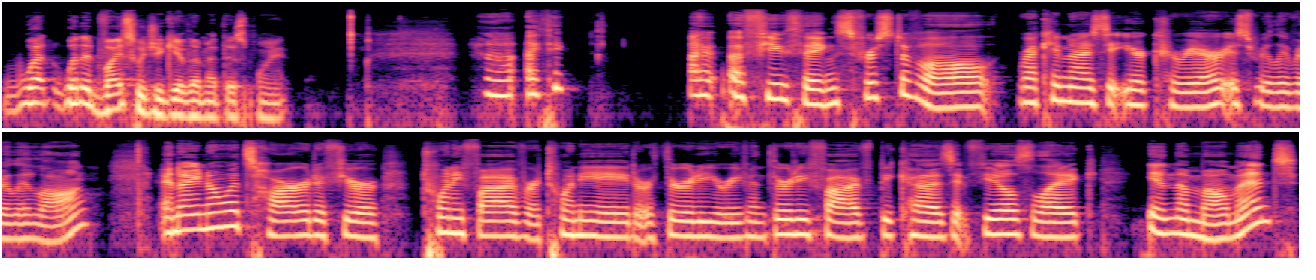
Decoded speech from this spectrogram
what what advice would you give them at this point? Uh, i think I, a few things. First of all, recognize that your career is really, really long. And I know it's hard if you're 25 or 28 or 30 or even 35 because it feels like in the moment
